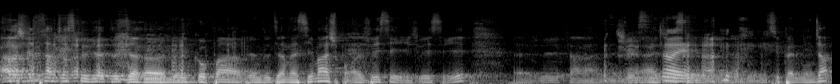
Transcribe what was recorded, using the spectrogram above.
Alors, je vais traduire ce que vient de dire euh, les copains, viennent de dire Nassima. Je, pourrais- je vais essayer, je vais essayer. Euh, je vais faire un, Je vais un- essayer. je vais Ouais. essayer, euh, super ninja.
